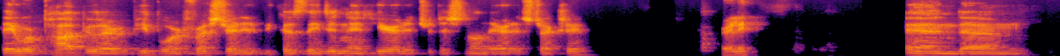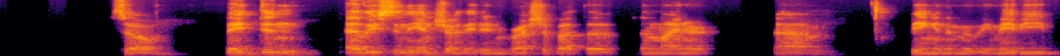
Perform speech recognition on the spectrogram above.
they were popular, but people were frustrated because they didn't adhere to traditional narrative structure. Really? And um, so they didn't at least in the intro they didn't brush about the the minor um, being in the movie. Maybe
